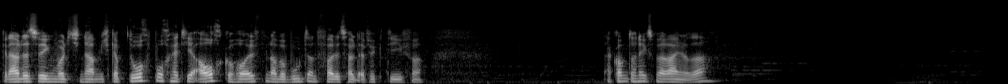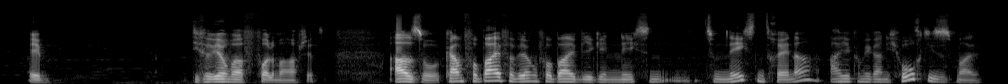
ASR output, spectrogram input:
Genau deswegen wollte ich ihn haben. Ich glaube, Durchbruch hätte hier auch geholfen, aber Wutanfall ist halt effektiver. Da kommt doch nichts mehr rein, oder? Eben. Die Verwirrung war voll im Arsch jetzt. Also, Kampf vorbei, Verwirrung vorbei. Wir gehen nächsten, zum nächsten Trainer. Ah, hier kommen wir gar nicht hoch dieses Mal.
